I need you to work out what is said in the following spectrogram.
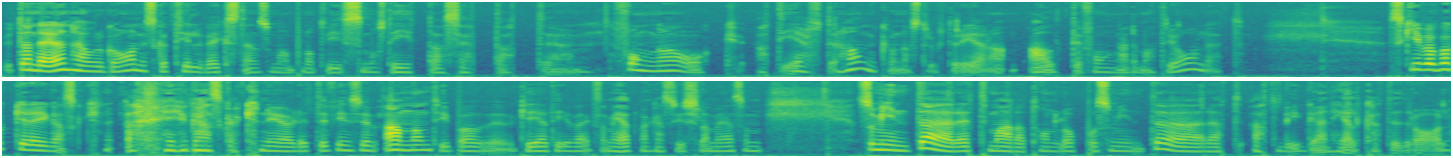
Utan det är den här organiska tillväxten som man på något vis måste hitta sätt att eh, fånga och att i efterhand kunna strukturera allt det fångade materialet. Skriva böcker är ju ganska, är ju ganska knöligt. Det finns ju en annan typ av eh, kreativ verksamhet man kan syssla med som, som inte är ett maratonlopp och som inte är att, att bygga en hel katedral.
